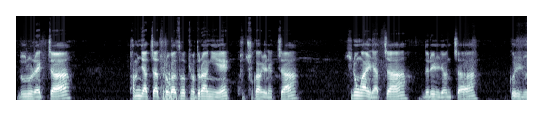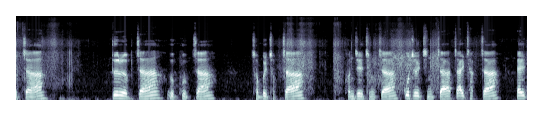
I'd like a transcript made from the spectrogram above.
누를 액자, 밤 야자 들어가서 겨드랑이 액, 부추갈 액자, 희롱할 야자, 느릴 연자, 끌 유자, 뜨릅자, 읍읍자, 접을 접자, 건질 증자, 꽂을 진자, 짤 착자, 뺄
